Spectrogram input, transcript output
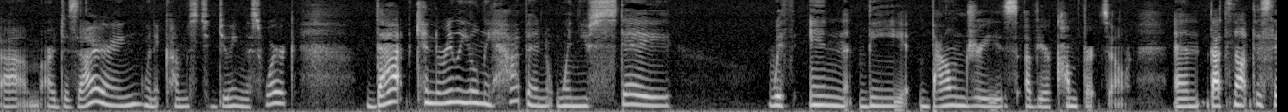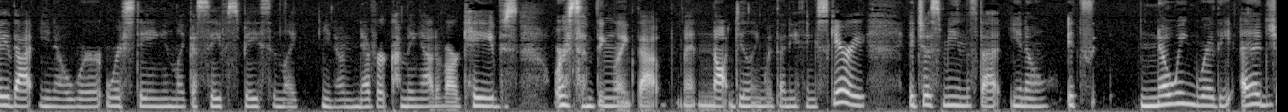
um, are desiring when it comes to doing this work, that can really only happen when you stay within the boundaries of your comfort zone. And that's not to say that, you know, we're we're staying in like a safe space and like, you know, never coming out of our caves or something like that and not dealing with anything scary. It just means that, you know, it's knowing where the edge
